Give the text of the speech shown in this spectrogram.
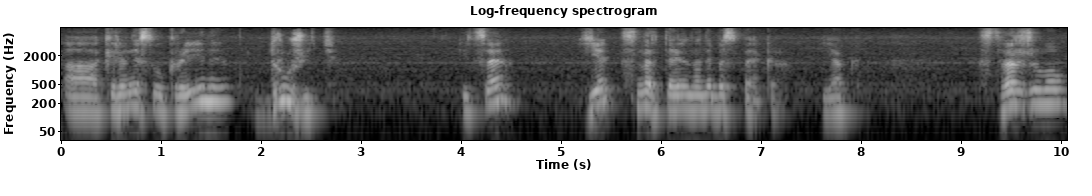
а керівництво України дружить. І це є смертельна небезпека, як стверджував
